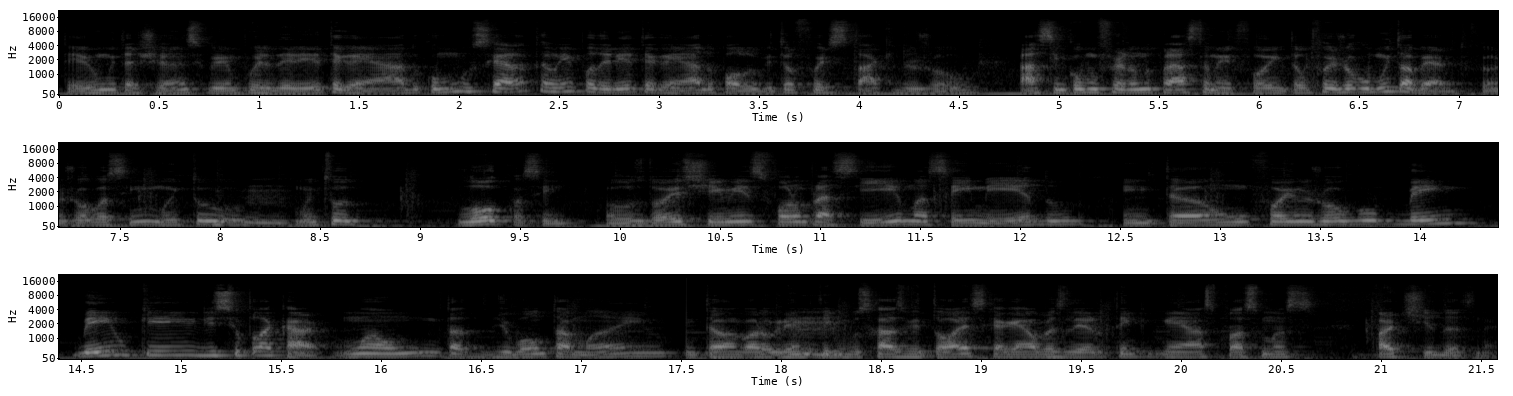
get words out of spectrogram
teve muita chance, o Grêmio poderia ter ganhado, como o Ceará também poderia ter ganhado, o Paulo Vitor foi destaque do jogo, assim como o Fernando Praz também foi, então foi um jogo muito aberto, foi um jogo, assim, muito, muito louco, assim. Os dois times foram pra cima, sem medo, então foi um jogo bem, bem o que disse o placar, um a um, tá de bom tamanho, então agora o Grêmio tem que buscar as vitórias, quer ganhar o Brasileiro, tem que ganhar as próximas partidas, né?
